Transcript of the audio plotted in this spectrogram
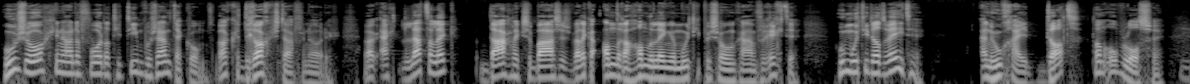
Hoe zorg je nou ervoor dat die 10% er komt? Welk gedrag is daarvoor nodig? Welk echt letterlijk, dagelijkse basis, welke andere handelingen moet die persoon gaan verrichten? Hoe moet hij dat weten? En hoe ga je dat dan oplossen? Mhm.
